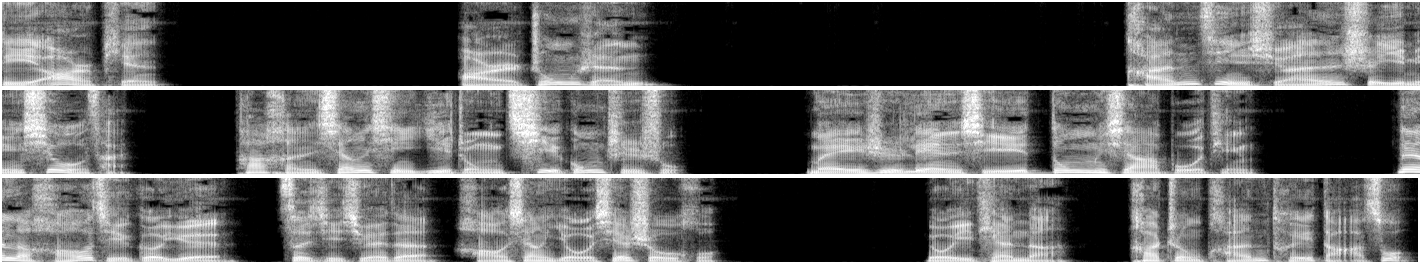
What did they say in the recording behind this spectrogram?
第二篇。耳中人。谭进玄是一名秀才，他很相信一种气功之术，每日练习，冬夏不停，练了好几个月，自己觉得好像有些收获。有一天呢，他正盘腿打坐，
